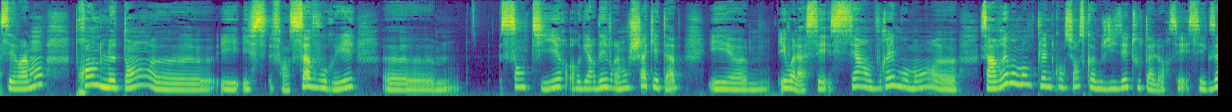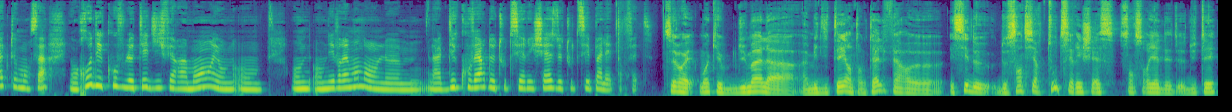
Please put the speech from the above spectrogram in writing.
C'est vraiment prendre le temps et, et, enfin savourer sentir, regarder vraiment chaque étape et, euh, et voilà, c'est un vrai moment, euh, c'est un vrai moment de pleine conscience comme je disais tout à l'heure. C'est exactement ça. On redécouvre le thé différemment et on on, on, est vraiment dans le la découverte de toutes ces richesses, de toutes ces palettes en fait. C'est vrai. Moi qui ai du mal à, méditer en tant que tel, faire euh, essayer de sentir toutes ces richesses sensorielles du thé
